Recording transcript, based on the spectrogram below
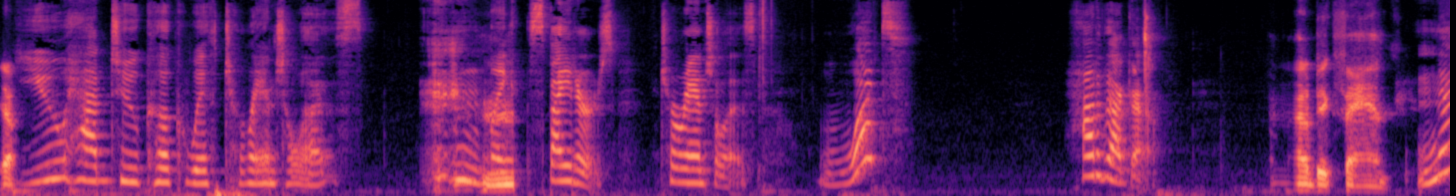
Yeah. You had to cook with tarantulas, mm-hmm. like spiders, tarantulas. What? How did that go? I'm not a big fan. No.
